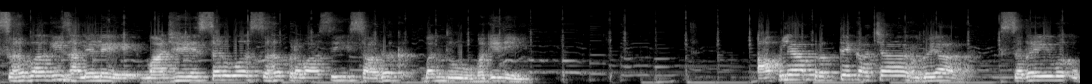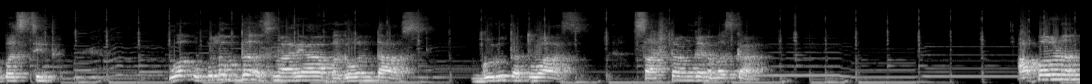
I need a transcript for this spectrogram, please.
सहभागी झालेले माझे सर्व सहप्रवासी साधक बंधू भगिनी आपल्या प्रत्येकाच्या हृदयात सदैव उपस्थित व उपलब्ध असणाऱ्या भगवंतास गुरुतत्वास साष्टांग नमस्कार. आपण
